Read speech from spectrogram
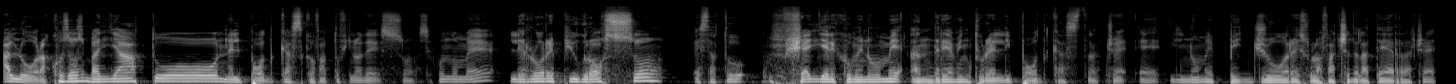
Allora, cosa ho sbagliato nel podcast che ho fatto fino adesso? Secondo me l'errore più grosso è stato scegliere come nome Andrea Venturelli Podcast, cioè è il nome peggiore sulla faccia della terra, cioè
